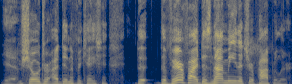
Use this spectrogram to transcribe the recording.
Yeah. You showed your identification. The the verified does not mean that you're popular.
